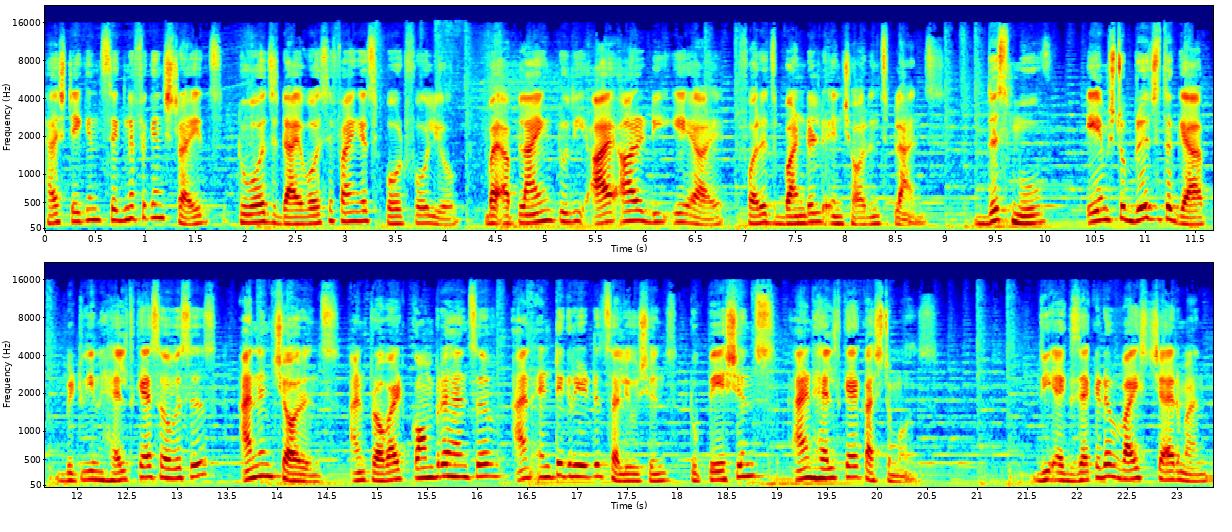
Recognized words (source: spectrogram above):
has taken significant strides towards diversifying its portfolio by applying to the IRDAI for its bundled insurance plans. This move aims to bridge the gap between healthcare services and insurance and provide comprehensive and integrated solutions to patients and healthcare customers. The executive vice chairman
